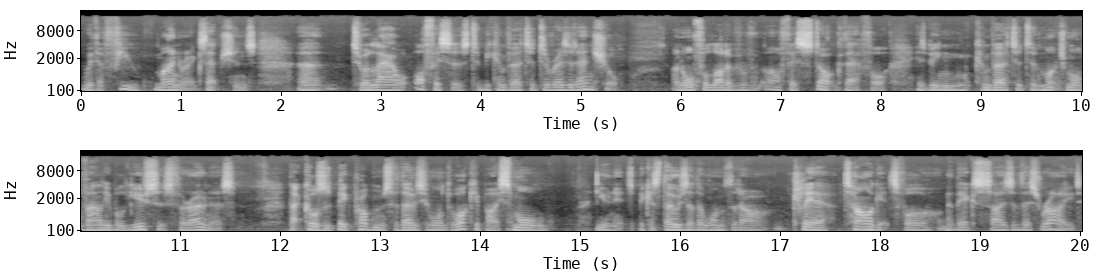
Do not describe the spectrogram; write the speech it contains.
with a few minor exceptions, uh, to allow offices to be converted to residential. An awful lot of office stock, therefore, is being converted to much more valuable uses for owners. That causes big problems for those who want to occupy small units because those are the ones that are clear targets for the exercise of this right.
